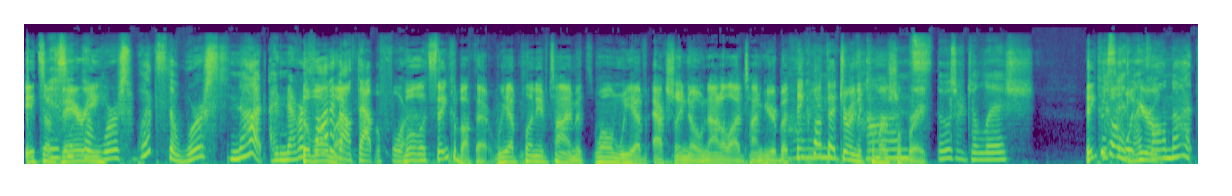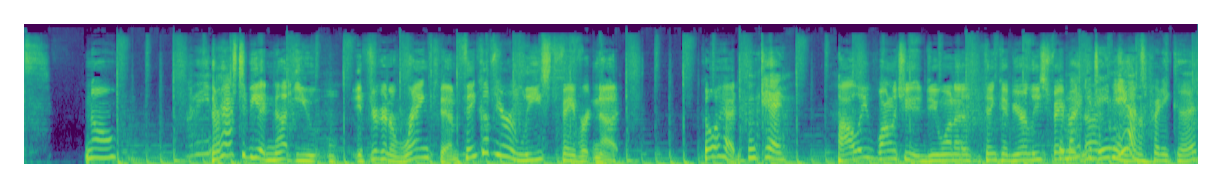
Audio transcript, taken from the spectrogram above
It's a is very it the worst? What's the worst nut? I've never thought walnut. about that before. Well, let's think about that. We have plenty of time. It's well, we have actually no, not a lot of time here. But think about that during the commercial break. Those are delish. Think Yes, about I what like you're. all nuts. No, I mean, there has to be a nut you. If you're going to rank them, think of your least favorite nut. Go ahead, okay. Holly. Why don't you? Do you want to think of your least The favorite nut? macadamia Yeah. nut's pretty good.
